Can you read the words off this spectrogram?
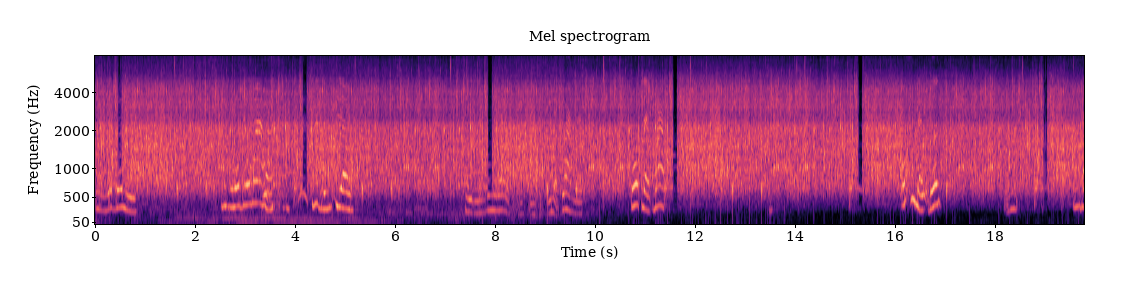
Я горю. ใครรู้ก็ไม่ได้แหลกมากเลยโคตรแหลกมากโอ้ยแหลกเดิน หล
